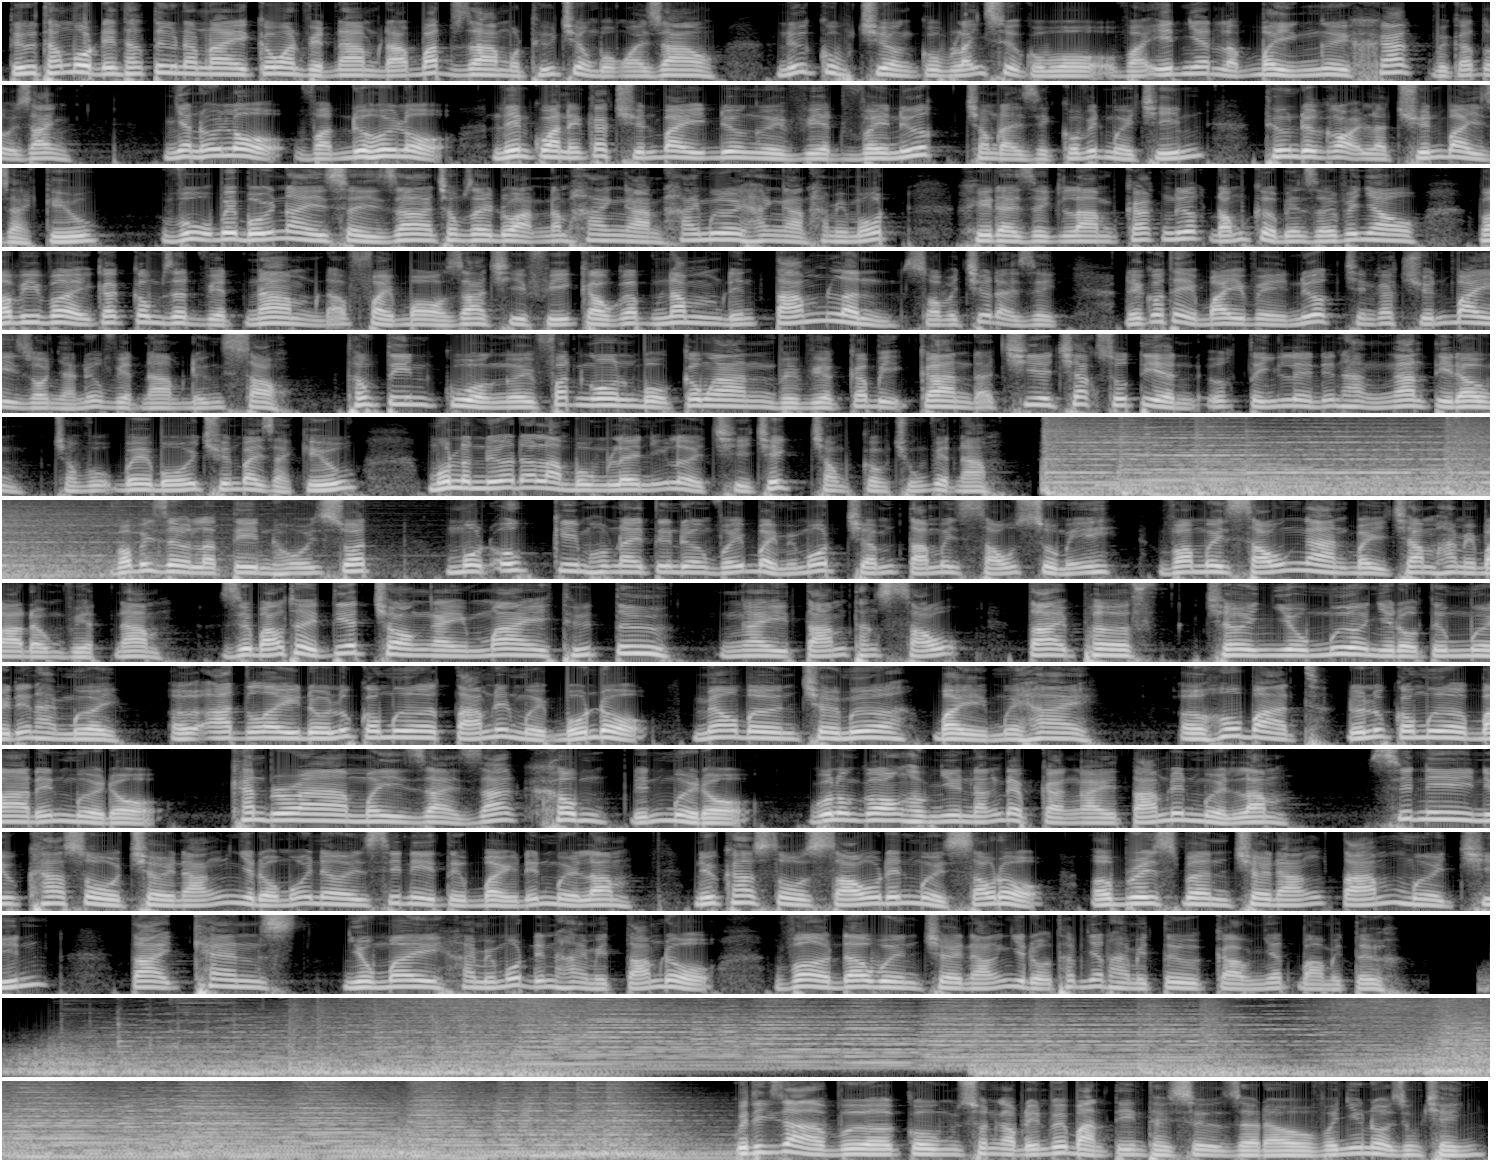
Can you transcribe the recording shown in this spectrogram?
Từ tháng 1 đến tháng 4 năm nay, Công an Việt Nam đã bắt ra một Thứ trưởng Bộ Ngoại giao, nữ Cục trưởng Cục lãnh sự của Bộ và ít nhất là 7 người khác về các tội danh nhận hối lộ và đưa hối lộ liên quan đến các chuyến bay đưa người Việt về nước trong đại dịch COVID-19, thường được gọi là chuyến bay giải cứu. Vụ bê bối này xảy ra trong giai đoạn năm 2020-2021 khi đại dịch làm các nước đóng cửa biên giới với nhau và vì vậy các công dân Việt Nam đã phải bỏ ra chi phí cao gấp 5 đến 8 lần so với trước đại dịch để có thể bay về nước trên các chuyến bay do nhà nước Việt Nam đứng sau. Thông tin của người phát ngôn Bộ Công an về việc các bị can đã chia chắc số tiền ước tính lên đến hàng ngàn tỷ đồng trong vụ bê bối chuyến bay giải cứu, một lần nữa đã làm bùng lên những lời chỉ trích trong công chúng Việt Nam. Và bây giờ là tin hối suất. Một úc kim hôm nay tương đương với 71.86 xu Mỹ và 16.723 đồng Việt Nam. Dự báo thời tiết cho ngày mai thứ Tư, ngày 8 tháng 6. Tại Perth, trời nhiều mưa, nhiệt độ từ 10 đến 20. Ở Adelaide đôi lúc có mưa 8 đến 14 độ. Melbourne trời mưa 7 12. Ở Hobart đôi lúc có mưa 3 đến 10 độ. Canberra mây rải rác 0 đến 10 độ. Wollongong hầu như nắng đẹp cả ngày 8 đến 15. Sydney, Newcastle trời nắng, nhiệt độ mỗi nơi Sydney từ 7 đến 15, Newcastle 6 đến 16 độ. Ở Brisbane trời nắng 8 19. Tại Cairns nhiều mây 21 đến 28 độ và ở Darwin trời nắng nhiệt độ thấp nhất 24, cao nhất 34. Quý thính giả vừa cùng Xuân Ngọc đến với bản tin thời sự giờ đầu với những nội dung chính.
